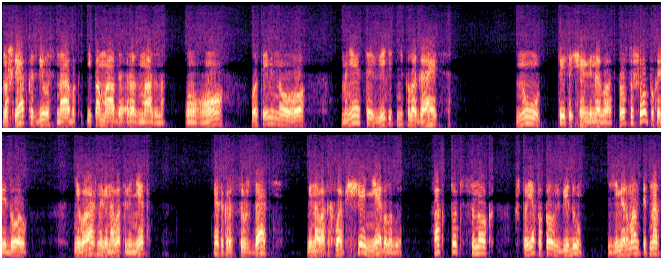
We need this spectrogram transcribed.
но шляпка сбилась на бок, и помада размазана. Ого! Вот именно ого! Мне это видеть не полагается. Ну, ты-то чем виноват? Просто шел по коридору. Неважно, виноват или нет. Это рассуждать, виноватых вообще не было бы. Факт тот, сынок, что я попал в беду. Зиммерман 15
